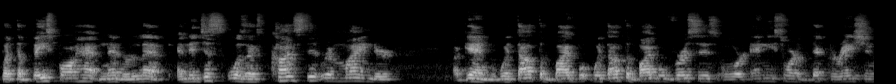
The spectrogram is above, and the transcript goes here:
but the baseball hat never left. And it just was a constant reminder again, without the Bible, without the Bible verses or any sort of decoration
